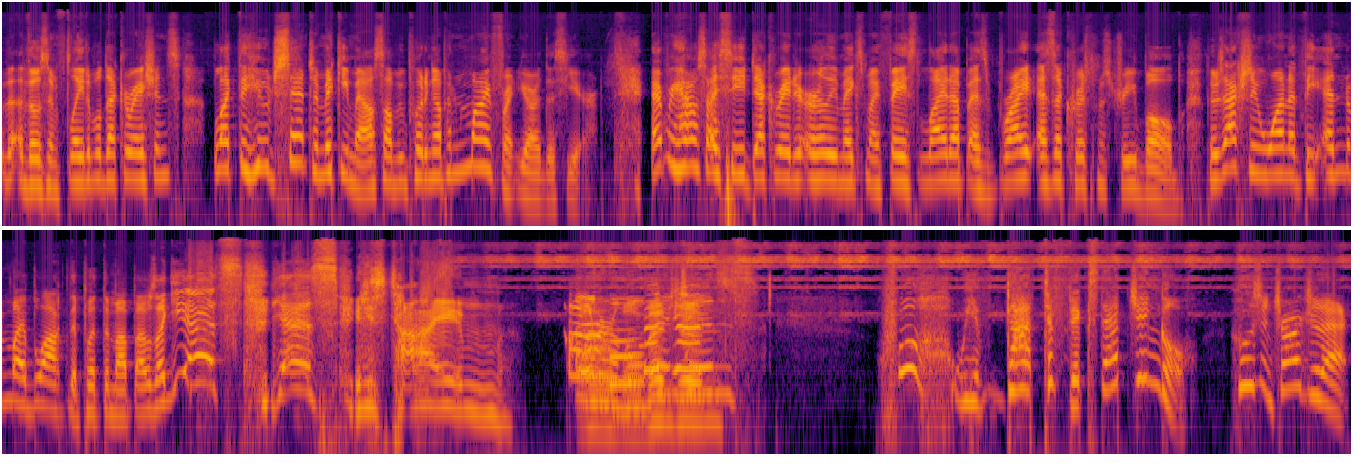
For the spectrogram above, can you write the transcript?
th- those inflatable decorations, like the huge Santa Mickey Mouse I'll be putting up in my front yard this year. Every house I see decorated early makes my face light up as bright as a Christmas tree bulb. There's actually one at the end of my block that put them up. I was like, yes, yes, it is time. Honorable mentions. Whew, we have got to fix that jingle. Who's in charge of that?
